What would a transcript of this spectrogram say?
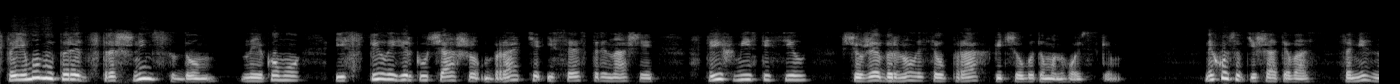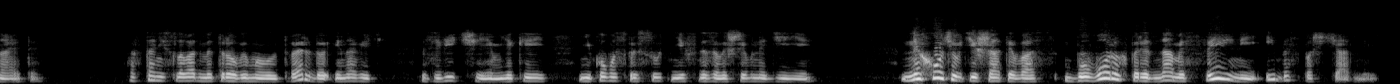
Стоїмо ми перед страшним судом, на якому і спіли гірку чашу браття і сестри наші з тих міст і сіл, що вже обернулися в прах під чоботом монгольським. Не хочу втішати вас, самі знаєте. Останні слова Дмитро вимовив твердо і навіть з відчаєм, який нікому з присутніх не залишив надії. Не хочу втішати вас, бо ворог перед нами сильний і безпощадний.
